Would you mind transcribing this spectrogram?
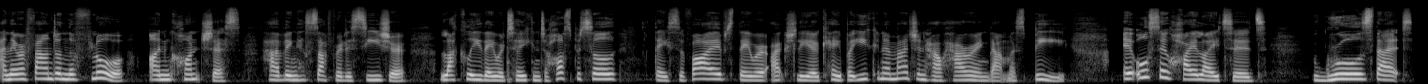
And they were found on the floor, unconscious, having suffered a seizure. Luckily, they were taken to hospital. They survived. They were actually okay. But you can imagine how harrowing that must be. It also highlighted rules that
